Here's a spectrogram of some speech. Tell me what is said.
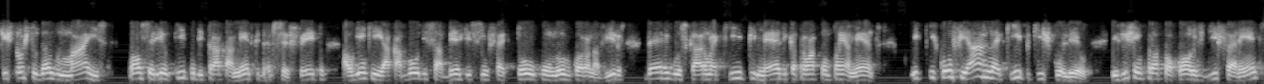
que estão estudando mais qual seria o tipo de tratamento que deve ser feito. Alguém que acabou de saber que se infectou com o novo coronavírus deve buscar uma equipe médica para um acompanhamento e, e confiar na equipe que escolheu. Existem protocolos diferentes,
